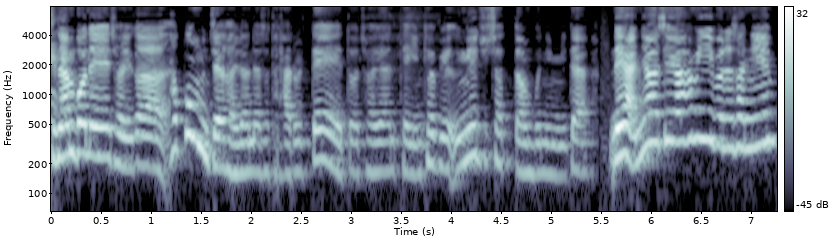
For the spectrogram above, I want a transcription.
지난번에 저희가 학폭 문제 관련해서 다룰 때 또 저희한테 인터뷰에 응해주셨던 분입니다. 네, 안녕하세요. 하민희 변호사님.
